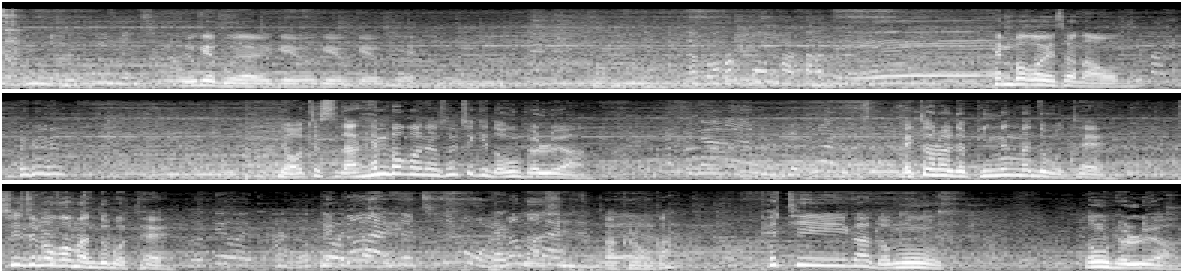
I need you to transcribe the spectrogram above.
지금. 요게 뭐야 요게 요게 요게 요게 나도 한 번 갔다가 대. 햄버거에서 나옴 근데 어땠어? 난 햄버거는 솔직히 너무 별로야 그냥 맥도날드 맥도날드 빅맥만도 못해 치즈버거만도 못해 롯데월 아 롯데월 맥도날드 치즈버거 얼마나 맥도날드. 맛있는데 아 그런가? 패티가 너무 너무 별로야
